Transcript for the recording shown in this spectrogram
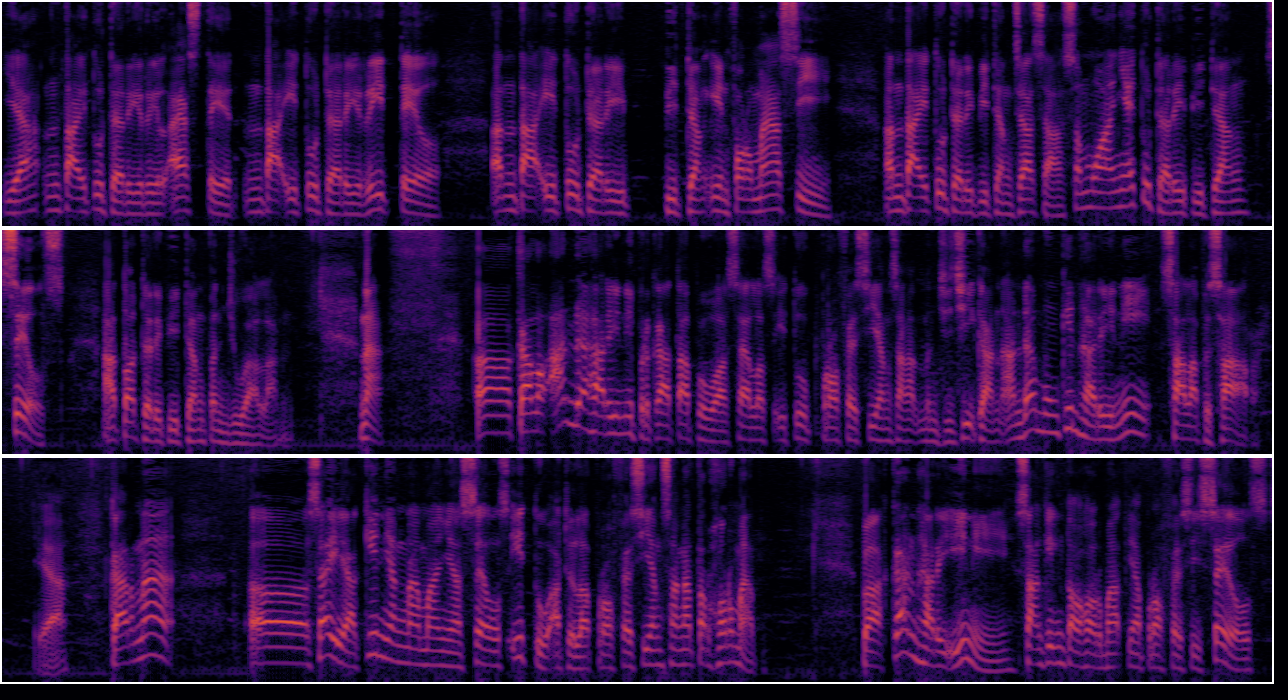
ya, entah itu dari real estate, entah itu dari retail, entah itu dari bidang informasi, entah itu dari bidang jasa, semuanya itu dari bidang sales atau dari bidang penjualan. Nah, Uh, kalau Anda hari ini berkata bahwa sales itu profesi yang sangat menjijikkan, Anda mungkin hari ini salah besar, ya. Karena uh, saya yakin yang namanya sales itu adalah profesi yang sangat terhormat. Bahkan hari ini, saking terhormatnya profesi sales,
